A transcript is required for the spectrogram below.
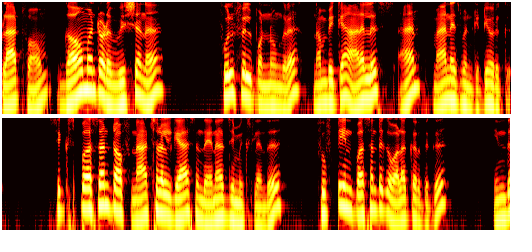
பிளாட்ஃபார்ம் கவர்மெண்ட்டோட விஷனை ஃபுல்ஃபில் பண்ணுங்கிற நம்பிக்கை அனலிஸ்ட் அண்ட் மேனேஜ்மெண்ட் கிட்டேயும் இருக்குது six percent of natural gas இந்த எனர்ஜி மிக்ஸ்லேருந்து ஃபிஃப்டீன் பர்சன்ட்டுக்கு வளர்க்குறதுக்கு இந்த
